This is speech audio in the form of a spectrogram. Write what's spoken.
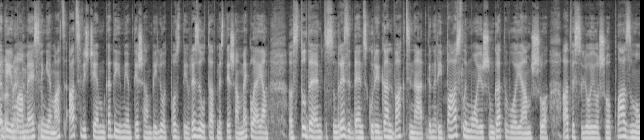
gadījumā mēs jā. viņiem atsevišķiem gadījumiem tiešām bija ļoti pozitīvi rezultāti. Mēs tiešām meklējām studentus un rezidentus, kuri ir gan vakcinēti, gan arī pārslimojuši un gatavojām šo atvesaļojošo plazmu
